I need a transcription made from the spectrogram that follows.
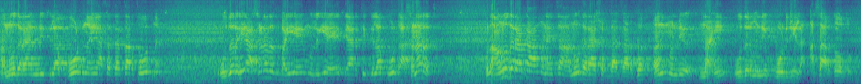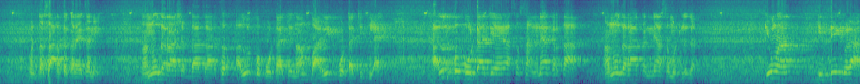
अनुदरा म्हणजे तिला पोट नाही असा त्याचा अर्थ होत नाही. उदर हे असणारच बाई आहे मुलगी आहे त्या अर्थी तिला पोट असणारच. पण अनुदरा का म्हणायचा? अनुदरा शब्दाचा अर्थ अन म्हणजे नाही उदर म्हणजे पोट जिला असा अर्थ होतो. पण तसा अर्थ करायचा नाही. अनुदरा शब्दाचा अर्थ अल्प पोटाचे नाम बारीक पोटाची ती आहे. अल्प पोटाची आहे असं सांगण्याकरता अनुदरा कन्या असं म्हटलं जात. किंवा कित्येक वेळा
